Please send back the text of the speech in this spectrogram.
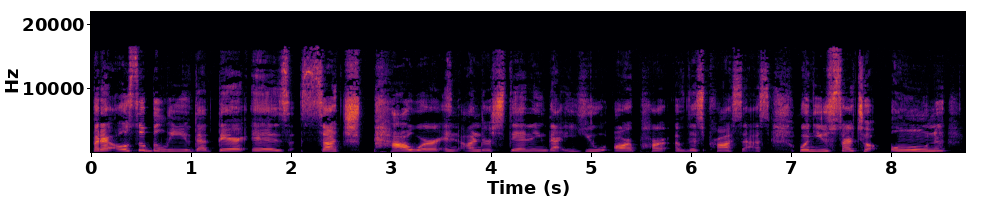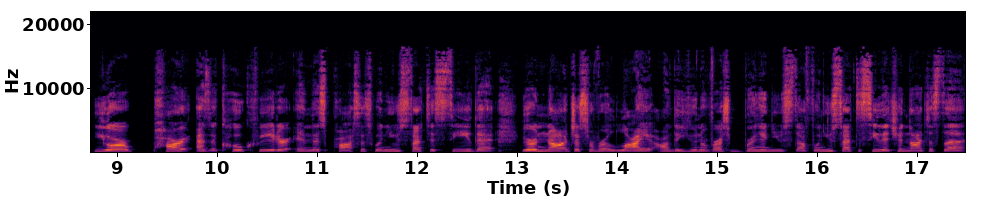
But I also believe that there is such power in understanding that you are part of this process. When you start to own your part as a co-creator in this process when you start to see that you're not just reliant on the universe bringing you stuff when you start to see that you're not just a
